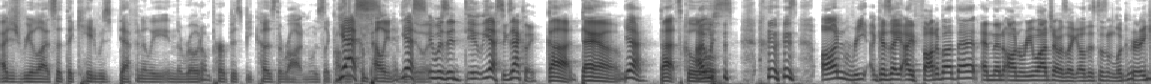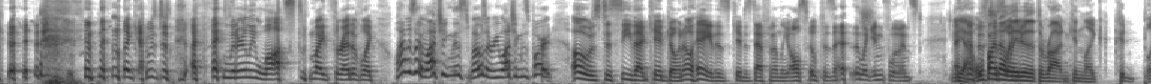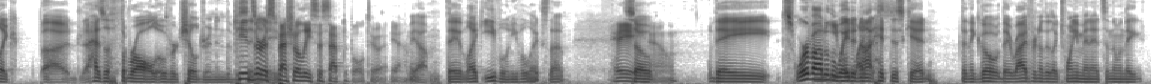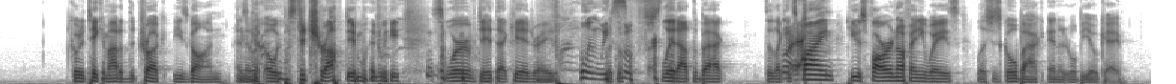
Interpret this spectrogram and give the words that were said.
I just realized that the kid was definitely in the road on purpose because the rotten was like probably yes, compelling him yes, to do it. it was a it, yes, exactly. God damn. Yeah, That's cool. I was, I was on re because I, I thought about that and then on rewatch I was like, oh, this doesn't look very good. and then like I was just I, I literally lost my thread of like, why was I watching this? Why was I rewatching this part? Oh, it was to see that kid going, oh hey, this kid is definitely also possessed, like influenced. And yeah, we'll find out like, later that the rotten can like could like uh has a thrall over children in the Kids are especially susceptible to it. Yeah. Yeah, they like evil and evil likes them. Hey, So- now. They swerve out of the way to Evil not hit this kid. Then they go they ride for another like 20 minutes and then when they go to take him out of the truck, he's gone. And they're like, "Oh, we must have dropped him when we swerved to hit that kid, right?" Violently Must so have slid out the back. So like, it's fine. He was far enough, anyways. Let's just go back, and it'll be okay.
